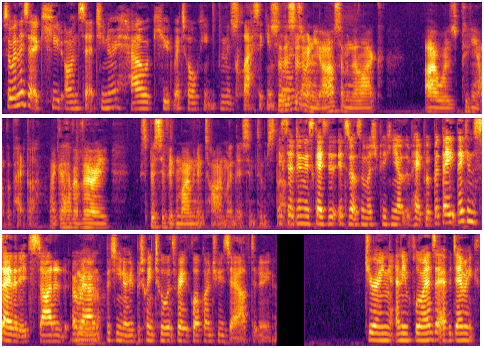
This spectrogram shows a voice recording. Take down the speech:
so when they say acute onset, do you know how acute we're talking in the classic influenza? So this is when you ask them and they're like, "I was picking up the paper." Like they have a very specific moment in time where their symptoms start. Except in this case, it's not so much picking up the paper, but they, they can say that it started around, Yeah. but you know, between two and three o'clock on Tuesday afternoon. During an influenza epidemic,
